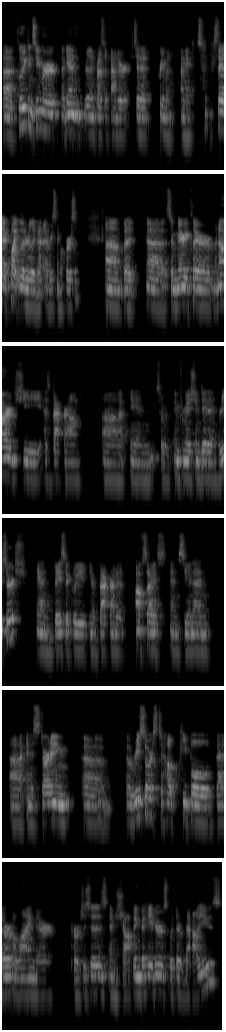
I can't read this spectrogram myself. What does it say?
uh, Kluwe Consumer, again, really impressive founder. I say that pretty much, I mean, I say that quite literally about every single person. Um, but uh, so Mary Claire Menard, she has background uh, in sort of information data and research and basically, you know, background at Offsites and CNN, uh, and is starting uh, a resource to help people better align their purchases and shopping behaviors with their values.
